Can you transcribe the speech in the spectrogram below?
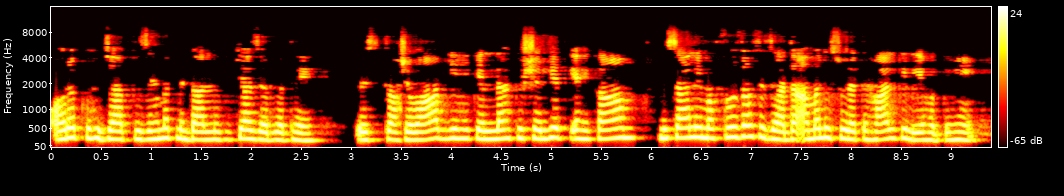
عورت کو حجاب کی زحمت میں ڈالنے کی کیا ضرورت ہے؟ تو اس کا جواب یہ ہے کہ اللہ کی شریعت کے احکام مثالی مفروضوں سے زیادہ عملی صورتحال کے لیے ہوتے ہیں۔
